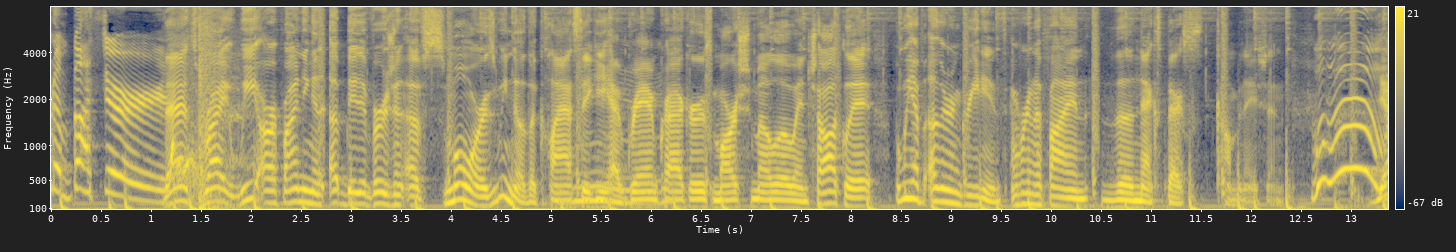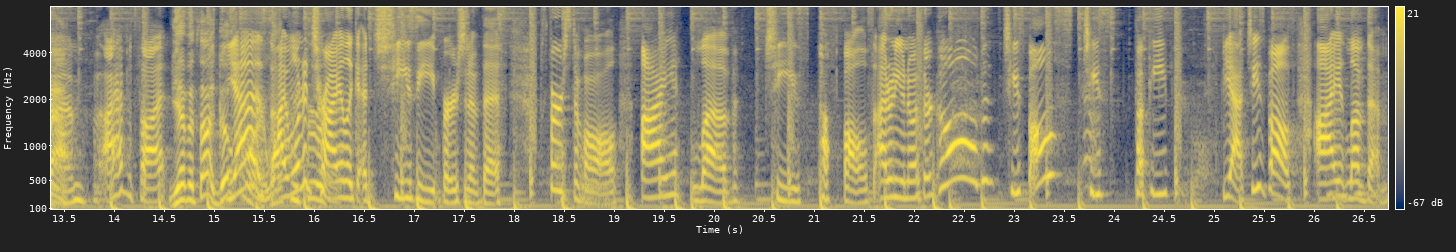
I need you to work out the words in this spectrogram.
Boredom Busters! That's right. We are finding an updated version of s'mores. We know the classic. You have graham crackers, marshmallow, and chocolate, but we have other ingredients, and we're gonna find the next best combination. Woo woo! Yeah. Um, I have a thought. You have a thought? Go Yes, for it. Walk I want to try it. like a cheesy version of this. First of all, I love cheese puff balls. I don't even know what they're called. Cheese balls? Cheese puffy? Yeah, cheese balls. I love them.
